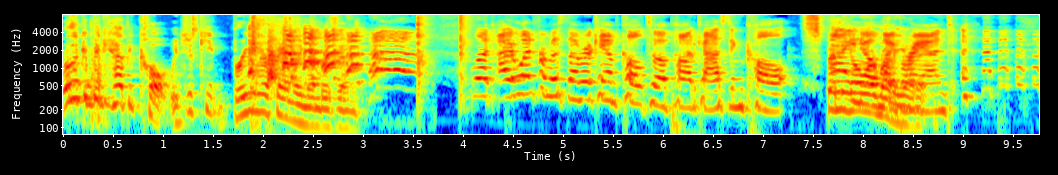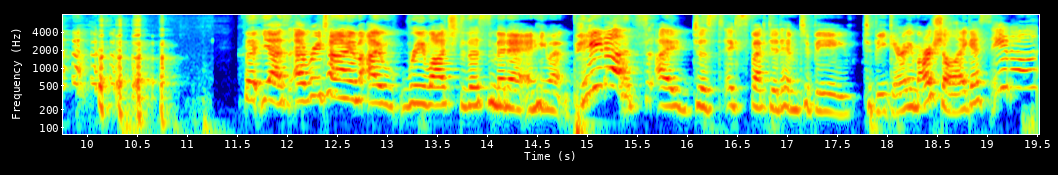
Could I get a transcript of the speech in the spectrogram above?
We're like a big happy cult. We just keep bringing our family members in, Look, I went from a summer camp cult to a podcasting cult. spending I all know our my money on it. brand. but yes, every time I rewatched this minute and he went peanuts, I just expected him to be to be Garry Marshall. I guess you know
